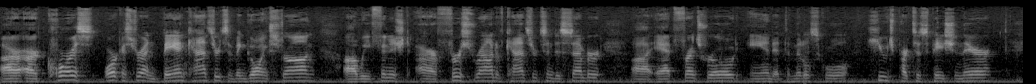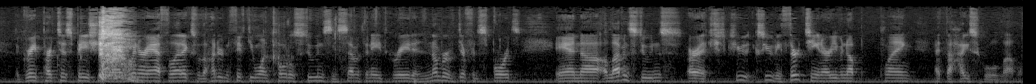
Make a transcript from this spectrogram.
Our, our chorus, orchestra, and band concerts have been going strong. Uh, we finished our first round of concerts in December uh, at French Road and at the middle school. Huge participation there. A great participation in winter athletics with 151 total students in seventh and eighth grade and a number of different sports. And uh, 11 students, or excuse, excuse me, 13 are even up playing at the high school level.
